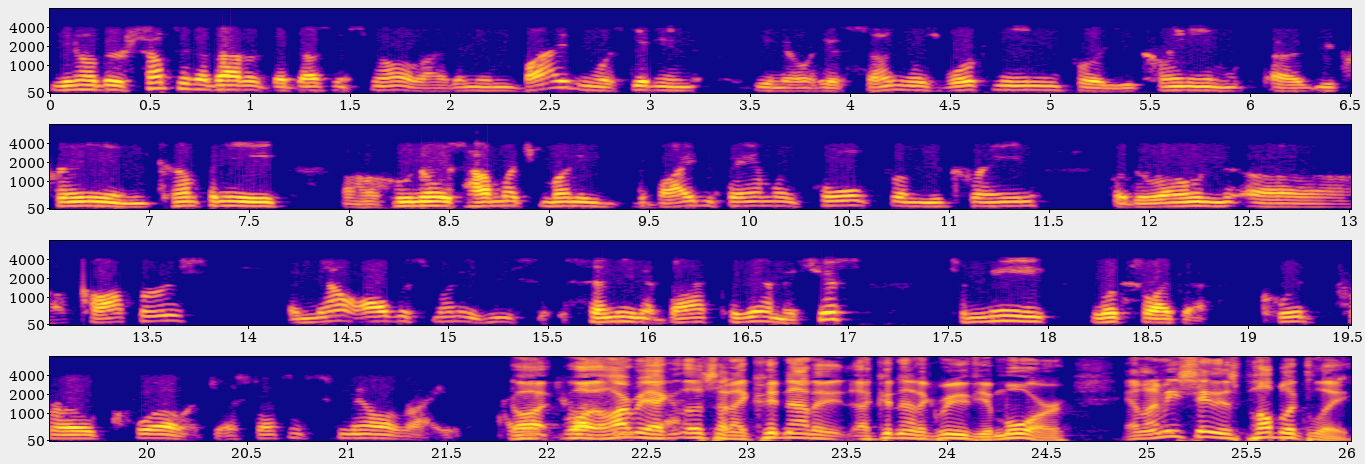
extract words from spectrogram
You know, there's something about it that doesn't smell right. I mean, Biden was getting, you know, his son was working for a Ukrainian uh, Ukrainian company. Uh, who knows how much money the Biden family pulled from Ukraine for their own uh, coffers? And now all this money he's sending it back to them. It's just to me looks like a quid pro quo. It just doesn't smell right. Oh, well, Harvey, I, listen, I could not, I could not agree with you more. And let me say this publicly.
